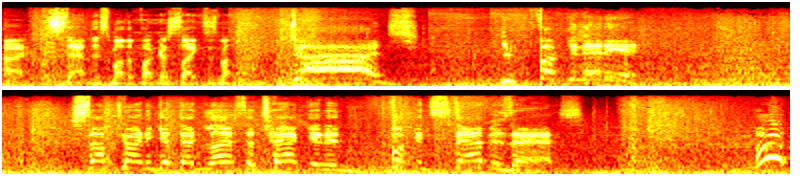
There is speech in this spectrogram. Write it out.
Alright, stab this motherfucker, slice this motherfucker. Judge, You fucking idiot! Stop trying to get that last attack in and fucking stab his ass! Ah!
